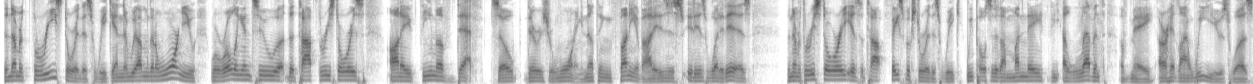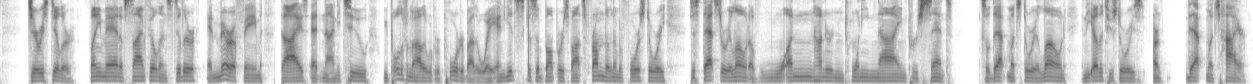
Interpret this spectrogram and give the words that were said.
the number three story this week. And I'm going to warn you, we're rolling into uh, the top three stories on a theme of death. So there is your warning. Nothing funny about it. It's just, it is what it is. The number three story is the top Facebook story this week. We posted it on Monday, the 11th of May. Our headline we used was Jerry Stiller, funny man of Seinfeld and Stiller and Meara fame, dies at 92. We pulled it from the Hollywood Reporter, by the way, and gets, gets a bumper response from the number four story just that story alone of 129%. So that much story alone, and the other two stories are that much higher.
